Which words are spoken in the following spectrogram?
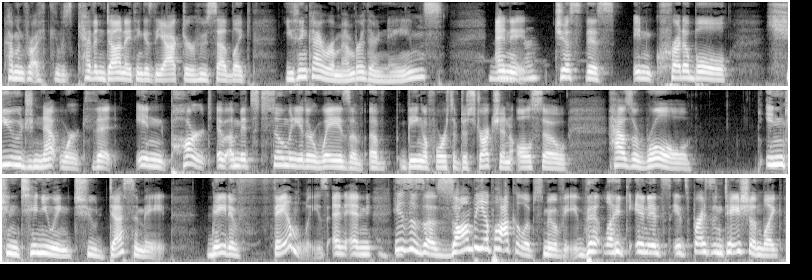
coming from, I think it was Kevin Dunn, I think is the actor who said like, "You think I remember their names?" and it mm-hmm. just this incredible huge network that in part amidst so many other ways of, of being a force of destruction also has a role in continuing to decimate native families and and his is a zombie apocalypse movie that like in its its presentation like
